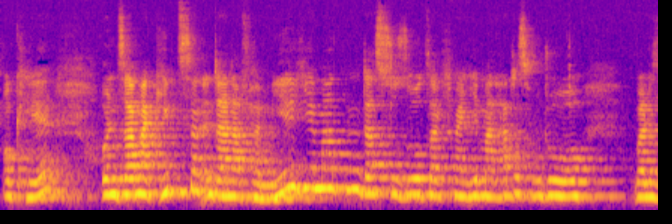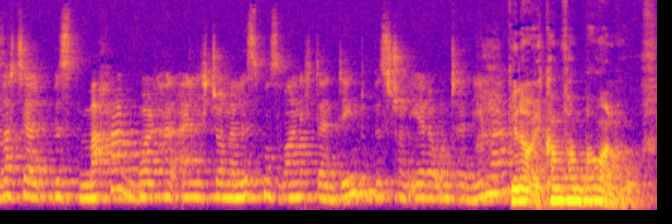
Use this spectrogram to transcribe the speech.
Okay. Und sag mal, gibt es denn in deiner Familie jemanden, dass du so, sag ich mal, jemanden hattest, wo du weil du sagst ja, du bist Macher, du wolltest halt eigentlich Journalismus war nicht dein Ding, du bist schon eher der Unternehmer. Genau, ich komme vom Bauernhof.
